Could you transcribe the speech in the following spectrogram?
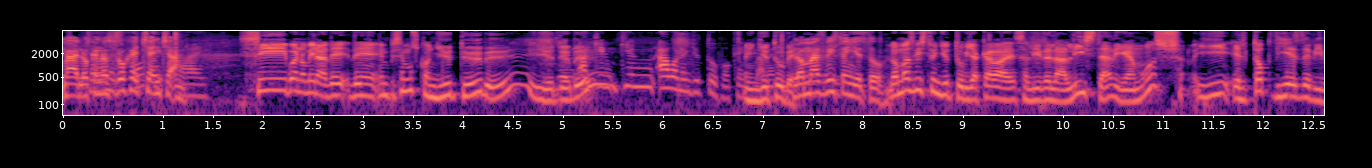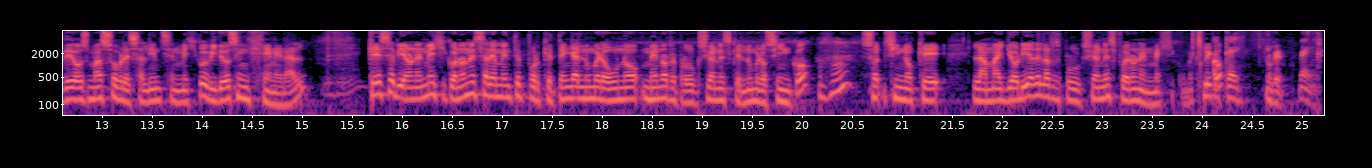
y lo que nos truje. Chencha. Sí, bueno, mira, de, de- empecemos con YouTube. ¿eh? ¿Quién- YouTube. a quién- quién? Ah, bueno, en YouTube, ok. En. YouTube. Lo más visto en YouTube. Lo más visto en YouTube ya acaba de salir de la lista, digamos, y el top 10 de videos más sobresalientes en México, videos en general, que se vieron en México, no necesariamente porque tenga el número uno menos reproducciones que el número 5, sino que la mayoría de las reproducciones fueron en México. ¿Me explico? Ok. Venga.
